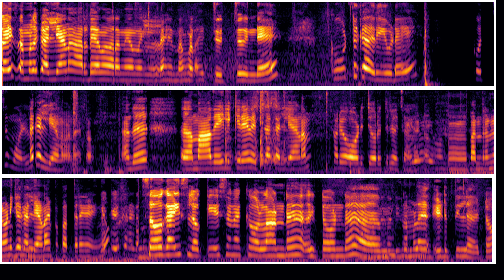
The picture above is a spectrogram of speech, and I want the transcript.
ഗൈസ് നമ്മൾ കല്യാണം ആരുടെയാന്ന് പറഞ്ഞല്ലേ നമ്മുടെ ചുച്ചുവിന്റെ കൂട്ടുകാരിയുടെ കൊച്ചുമോളുടെ കല്യാണമാണ് കേട്ടോ. അത് മാവേലിക്കരെ വെച്ച കല്യാണം. ഒരു ഓഡിറ്റോറിയത്തിൽ വെച്ചാണ് കേട്ടോ. പന്ത്രണ്ട് മണിക്ക് കല്യാണം ഇപ്പൊ പത്തര കഴിഞ്ഞു. സോ ഗൈസ് ലൊക്കേഷൻ ഒക്കെ ഉള്ളാണ്ട് ഇട്ടോണ്ട് നമ്മൾ എടുത്തില്ല കേട്ടോ.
